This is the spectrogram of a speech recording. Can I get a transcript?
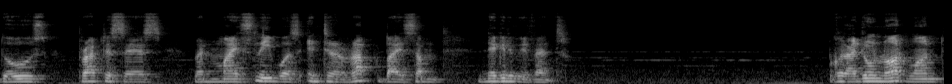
those practices when my sleep was interrupted by some negative event. Because I do not want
